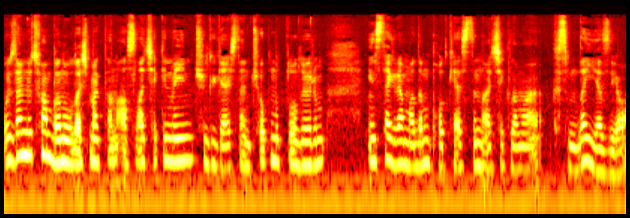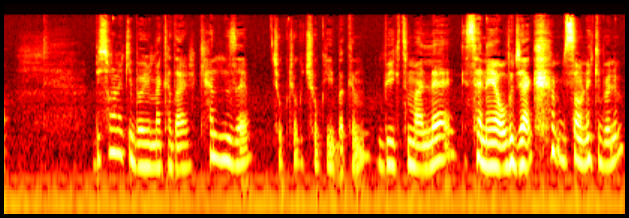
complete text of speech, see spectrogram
O yüzden lütfen bana ulaşmaktan asla çekinmeyin. Çünkü gerçekten çok mutlu oluyorum. Instagram adım podcast'ın açıklama kısmında yazıyor. Bir sonraki bölüme kadar kendinize çok çok çok iyi bakın. Büyük ihtimalle seneye olacak bir sonraki bölüm.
